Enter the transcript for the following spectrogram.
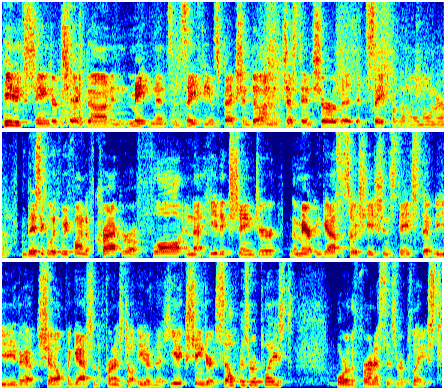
heat exchanger check done and maintenance and safety inspection done just to ensure that it's safe for the homeowner. Basically, if we find a crack or a flaw in that heat exchanger, the American Gas Association states that we either have to shut off the gas to the furnace till either the heat exchanger itself is replaced or the furnace is replaced.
